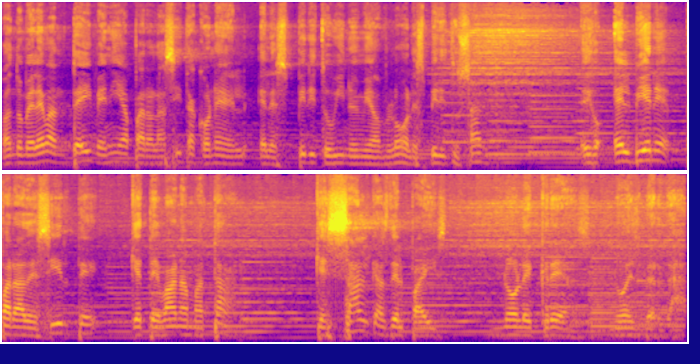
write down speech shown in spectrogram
Cuando me levanté y venía para la cita con Él, el Espíritu vino y me habló, el Espíritu Santo. Dijo, Él viene para decirte que te van a matar, que salgas del país. No le creas, no es verdad.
